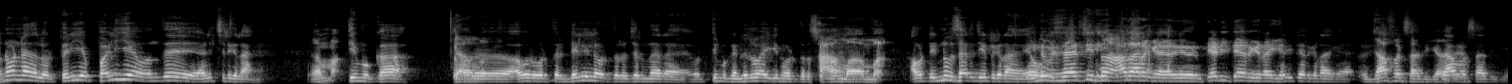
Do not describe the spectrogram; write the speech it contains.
இன்னொன்னு அதுல ஒரு பெரிய பழிய வந்து அழிச்சிருக்கிறாங்க. ஆமா. திமுக அவரு ஒருத்தர் டெல்லியில ஒருத்தர் வச்சிருந்தாரு. ஒரு திமுக நிர்வாகின்னு ஒருத்தர் ஆமா ஆமா. அவர்கிட்ட இன்னும் விசாரிச்சுட்டு இருக்கிறாங்க. இன்னும் விசாரிச்சு இன்னும் ஆதாரங்க தேடிட்டே இருக்கிறாங்க. கேட்டுட்டே இருக்கிறாங்க. ஜாஃபர் சாதிக்கா ஜாபர் சாதிக்கு.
